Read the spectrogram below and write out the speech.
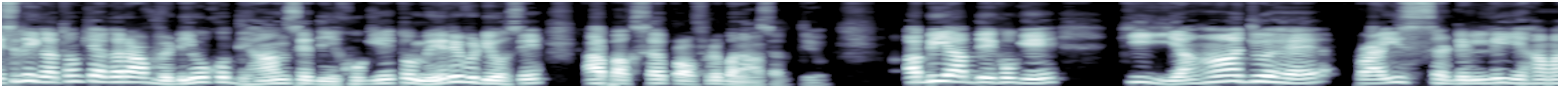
इसलिए कहता हूँ कि अगर आप वीडियो को ध्यान से देखोगे तो मेरे वीडियो से आप अक्सर प्रॉफिट बना सकते हो। अभी आप देखोगे कि यहाँ जो है प्राइस सडनली यहाँ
